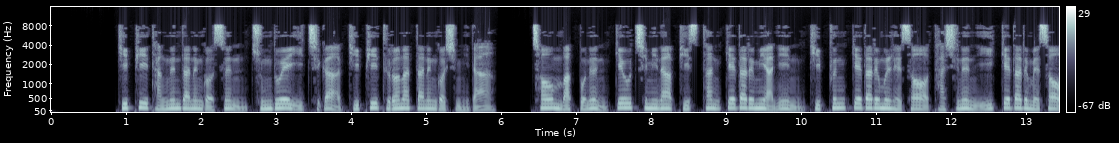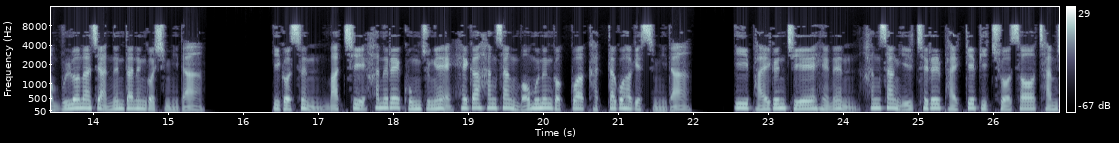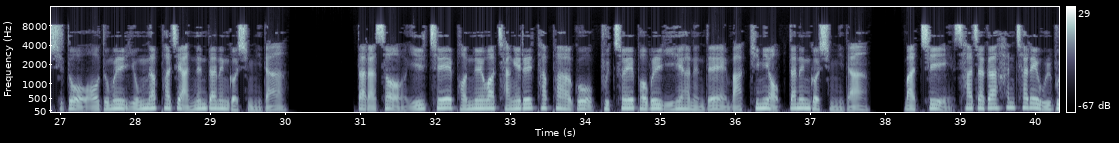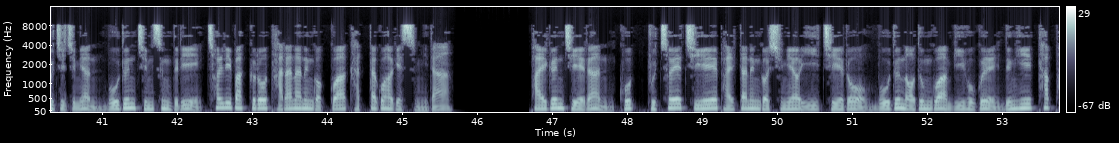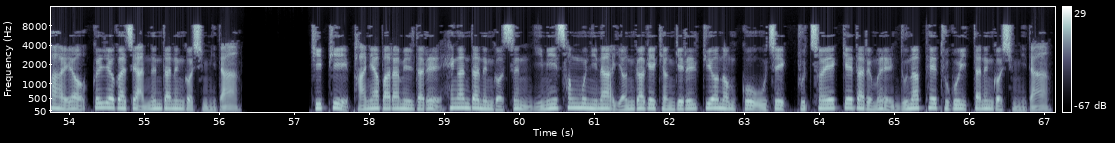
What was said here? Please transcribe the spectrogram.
깊이 닦는다는 것은 중도의 이치가 깊이 드러났다는 것입니다. 처음 맛보는 깨우침이나 비슷한 깨달음이 아닌 깊은 깨달음을 해서 다시는 이 깨달음에서 물러나지 않는다는 것입니다. 이것은 마치 하늘의 공중에 해가 항상 머무는 것과 같다고 하겠습니다. 이 밝은 지혜의 해는 항상 일체를 밝게 비추어서 잠시도 어둠을 용납하지 않는다는 것입니다. 따라서 일체의 번뇌와 장애를 타파하고 부처의 법을 이해하는데 막힘이 없다는 것입니다. 마치 사자가 한 차례 울부짖으면 모든 짐승들이 천리 밖으로 달아나는 것과 같다고 하겠습니다. 밝은 지혜란 곧 부처의 지혜에 밝다는 것이며 이 지혜로 모든 어둠과 미혹을 능히 타파하여 끌려가지 않는다는 것입니다. 깊이 바냐바라밀다를 행한다는 것은 이미 성문이나 연각의 경계를 뛰어넘고 오직 부처의 깨달음을 눈앞에 두고 있다는 것입니다.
